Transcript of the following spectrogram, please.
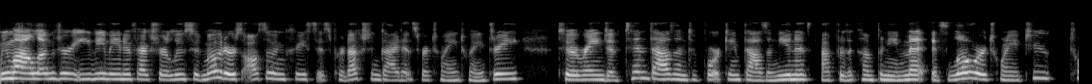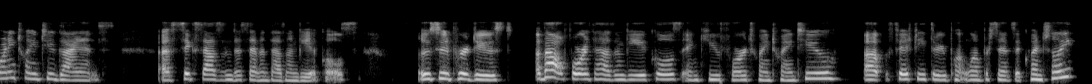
Meanwhile, luxury EV manufacturer Lucid Motors also increased its production guidance for 2023 to a range of 10,000 to 14,000 units after the company met its lower 2022 guidance of 6,000 to 7,000 vehicles. Lucid produced about 4,000 vehicles in Q4 2022, up 53.1% sequentially,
